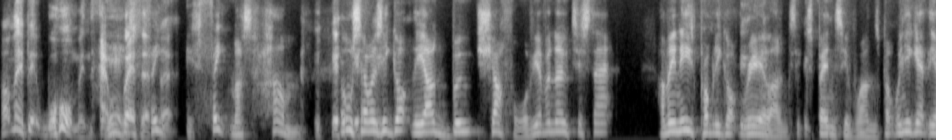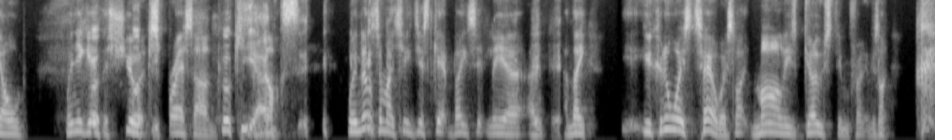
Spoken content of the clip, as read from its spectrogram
aren't they a bit warm in that Yeah, his, weather? feet, But- his feet must hum. also, has he got the Ugg boot shuffle? Have you ever noticed that? I mean, he's probably got real Uggs, expensive ones, but when you get the old, when you get the Shoe Hooky- Express Ugg, Cookie Uggs. well, not so much. You just get basically a, a and they, you can always tell it's like Marley's ghost in front of you. It's like,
